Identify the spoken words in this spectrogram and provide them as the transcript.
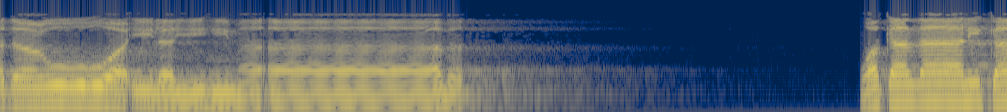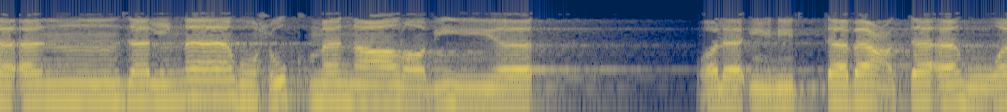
أدعو وإليه مآب وكذلك أنزلناه حكما عربيا ولئن اتبعت أهواءهم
